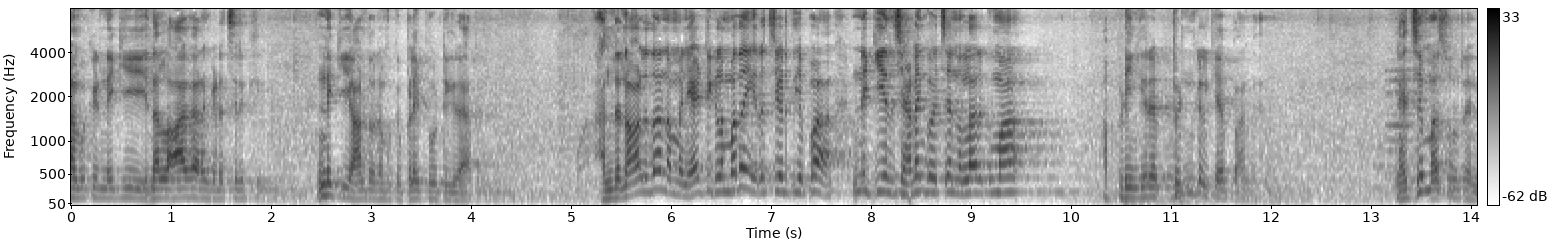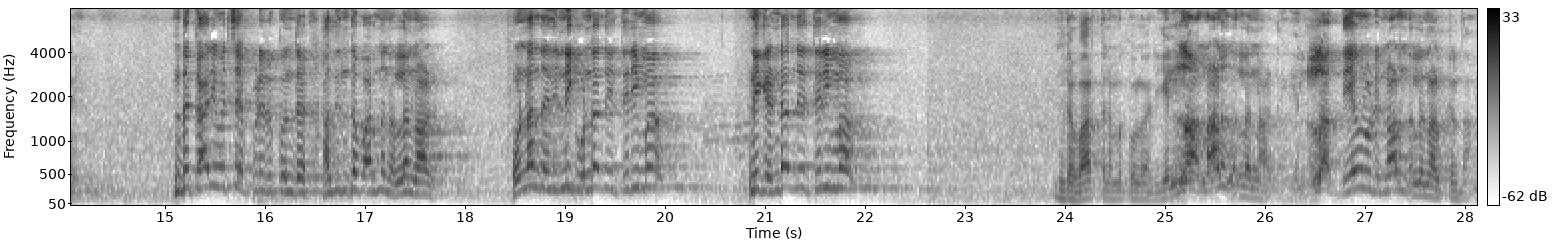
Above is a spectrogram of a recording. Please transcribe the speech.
நமக்கு இன்னைக்கு நல்ல ஆகாரம் கிடச்சிருக்கு. இன்றைக்கி ஆண்டவர் நமக்கு பிழைப்பு விட்டுகிறார் அந்த நாள் தான் நம்ம ஞாயிற்றுக்கிழமை தான் இறைச்சி எடுத்தியப்பா இன்றைக்கி இந்த சடங்கு வச்சா நல்லா இருக்குமா? அப்படிங்கிற பெண்கள் கேட்பாங்க. நிஜமாக சொல்கிறேனே இந்த காரியம் வச்சா எப்படி இருக்கும் இந்த அது இந்த வாரம் தான் நல்ல நாள். ஒன்றாந்தேதி இன்றைக்கி ஒன்றாந்தேதி தெரியுமா? இன்னைக்கு ரெண்டாந்தேதி தெரியுமா? இந்த வார்த்தை நமக்கு உள்ள எல்லா நாளும் நல்ல நாள். எல்லா தேவனுடைய நாளும் நல்ல நாட்கள் தான்.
